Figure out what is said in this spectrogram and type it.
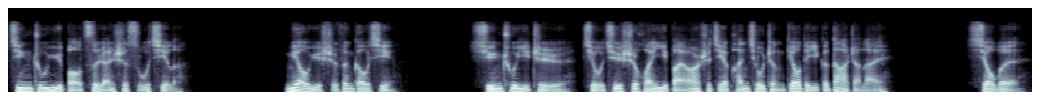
金珠玉宝自然是俗气了。”妙玉十分高兴，寻出一只九曲十环一百二十节盘球整雕的一个大盏来，笑问：“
